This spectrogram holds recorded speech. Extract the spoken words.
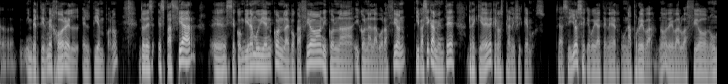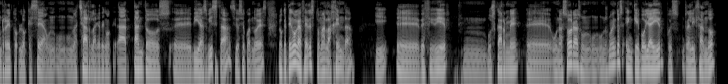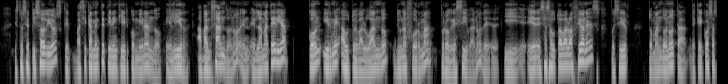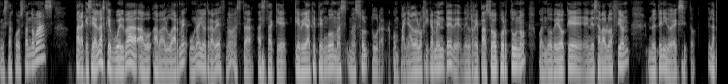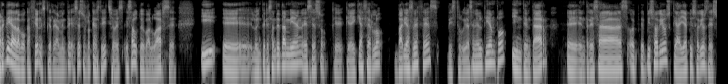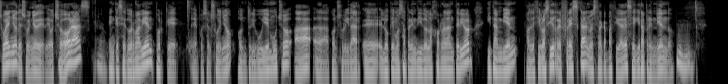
invertir mejor el, tiempo, ¿no? Entonces, espaciar eh, se combina muy bien con la evocación y con la, y con la elaboración y básicamente requiere de que nos planifiquemos si yo sé que voy a tener una prueba ¿no? de evaluación o un reto, lo que sea, una charla que tengo que dar tantos eh, días vista, si yo sé cuándo es, lo que tengo que hacer es tomar la agenda y eh, decidir mm, buscarme eh, unas horas, unos momentos en que voy a ir pues realizando estos episodios que básicamente tienen que ir combinando el ir avanzando ¿no? en, la materia, con irme autoevaluando de una forma progresiva, ¿no? y en esas autoevaluaciones, pues ir tomando nota de qué cosas me están costando más para que sean las que vuelva a, evaluarme una y otra vez, ¿no? Hasta, hasta que, vea que tengo más, más soltura, acompañado lógicamente del repaso oportuno cuando veo que en esa evaluación no he tenido éxito la práctica de la vocación es que realmente es eso, es lo que has dicho, es, autoevaluarse. Y eh, lo interesante también es eso, que, hay que hacerlo varias veces, distribuidas en el tiempo, e intentar eh, entre esos episodios que haya episodios de sueño, de sueño de, ocho horas, en que se duerma bien, porque eh, pues el sueño contribuye mucho a, consolidar lo que hemos aprendido en la jornada anterior y también, por decirlo así, refresca nuestra capacidad de seguir aprendiendo.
